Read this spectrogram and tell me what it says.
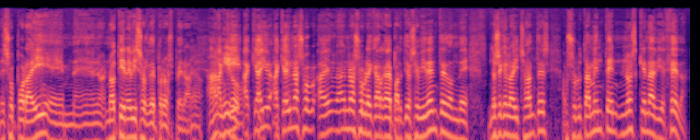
eso por ahí eh, eh, no tiene visos de prosperar. aquí, aquí, hay, aquí hay, una hay una sobrecarga de partidos evidente, donde, no sé quién lo ha dicho antes, absolutamente no es que nadie ceda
